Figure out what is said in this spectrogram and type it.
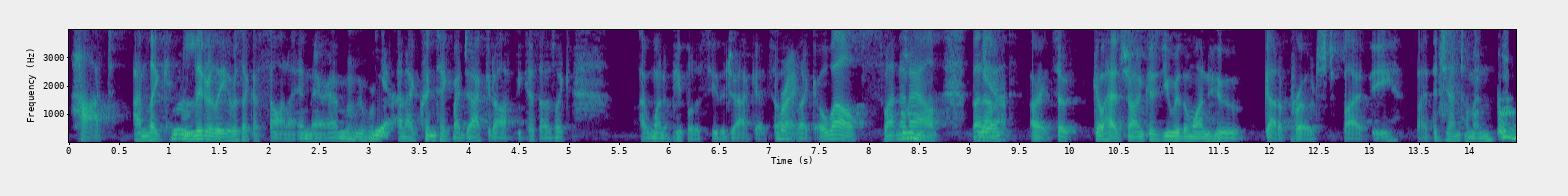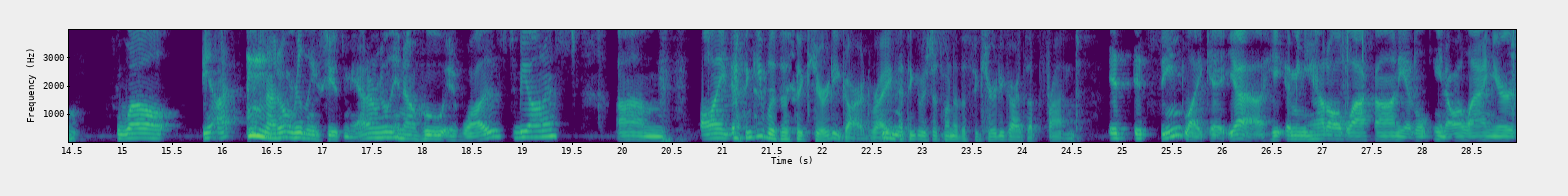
hot. I'm like, Mm. literally, it was like a sauna in there. I mean, we were, Yeah. and I couldn't take my jacket off because I was like, I wanted people to see the jacket. So I was like, oh, well, sweating it out. But, Yeah. um, all right. So go ahead, Sean, because you were the one who got approached by the, by the gentleman. Well, yeah, I, I don't really. Excuse me. I don't really know who it was, to be honest. Um, all I, I think he was a security guard, right? I think he was just one of the security guards up front. it it seemed like it. Yeah. He. I mean, he had all black on. He had you know a lanyard.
